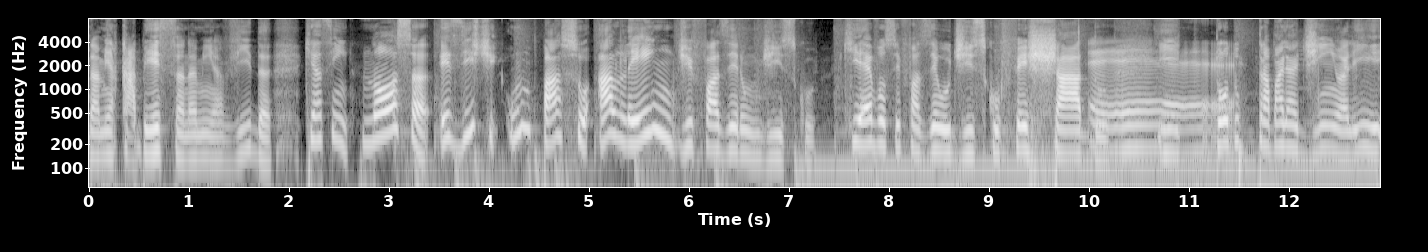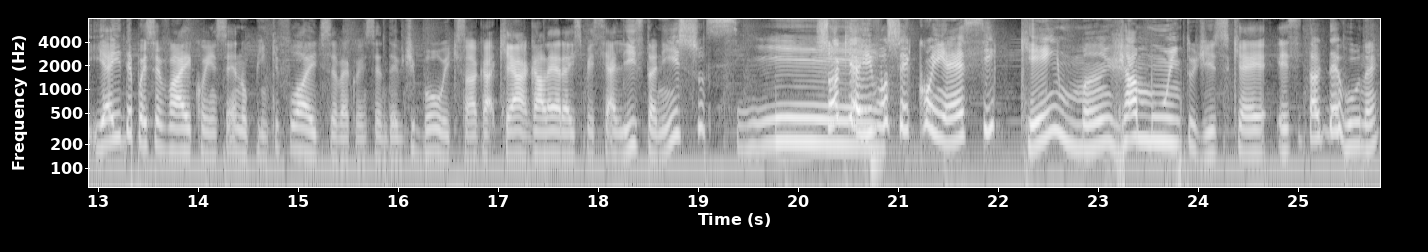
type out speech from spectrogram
na minha cabeça, na minha vida. Que é assim, nossa, existe um passo além de fazer um disco. Que é você fazer o disco fechado É. e todo trabalhadinho ali. E aí depois você vai conhecendo o Pink Floyd, você vai conhecendo David Bowie, que, são a que é a galera especialista nisso. Sim. Só que aí você conhece quem manja muito disso, que é esse tal de The Who, né?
